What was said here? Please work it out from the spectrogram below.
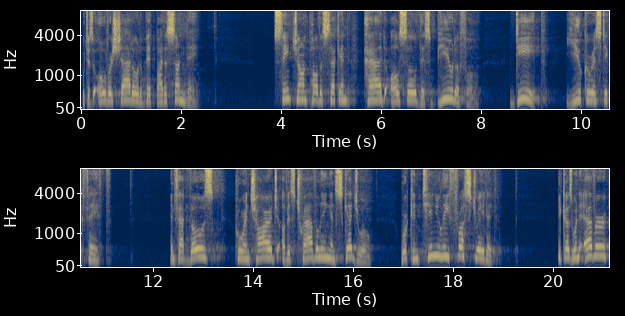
which is overshadowed a bit by the Sunday. Saint John Paul II had also this beautiful, deep Eucharistic faith. In fact, those who were in charge of his traveling and schedule were continually frustrated because whenever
